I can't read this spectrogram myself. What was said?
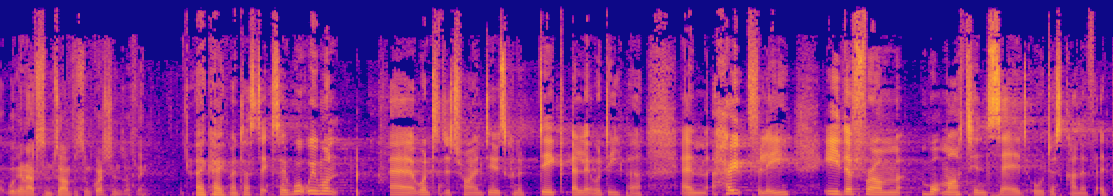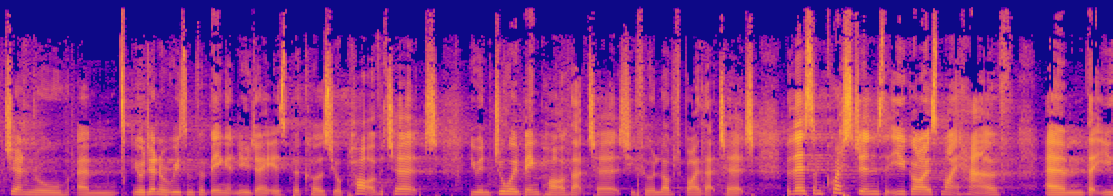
We're going to have some time for some questions, I think. Okay, fantastic. So what we want uh, wanted to try and do is kind of dig a little deeper. And um, hopefully, either from what Martin said or just kind of a general, um, your general reason for being at Newday is because you're part of a church, you enjoy being part of that church, you feel loved by that church. But there's some questions that you guys might have um, that you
